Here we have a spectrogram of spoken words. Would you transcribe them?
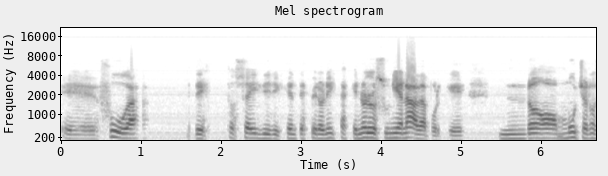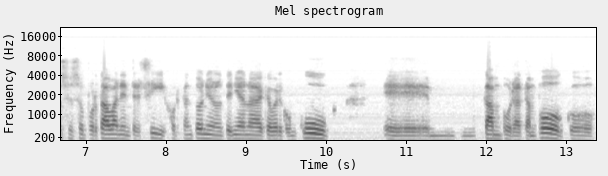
eh, fuga de estos seis dirigentes peronistas que no los unía nada porque no muchos no se soportaban entre sí. Jorge Antonio no tenía nada que ver con Cook, eh, Cámpora tampoco,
